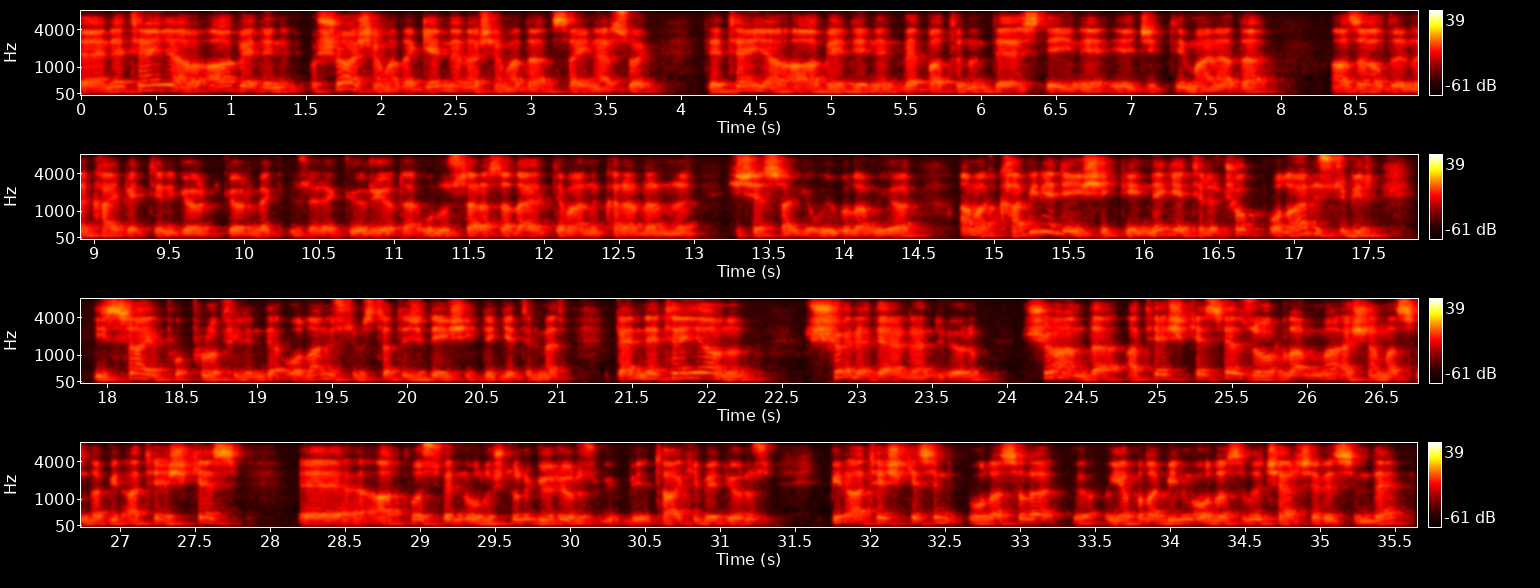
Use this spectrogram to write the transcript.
e, Netanyahu ABD'nin şu aşamada, gelinen aşamada Sayın Ersoy, Netanyahu ABD'nin ve Batı'nın desteğini e, ciddi manada azaldığını, kaybettiğini gör- görmek üzere görüyor da. Uluslararası Adalet Divanı'nın kararlarını hiçe sayıyor, uygulamıyor. Ama kabine değişikliği ne getirir? Çok olağanüstü bir İsrail profilinde olağanüstü bir strateji değişikliği getirmez. Ben Netanyahu'nun şöyle değerlendiriyorum. Şu anda ateşkese zorlanma aşamasında bir ateşkes e, atmosferin oluştuğunu görüyoruz, bir, takip ediyoruz. Bir ateşkesin olasılığı, yapılabilme olasılığı çerçevesinde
